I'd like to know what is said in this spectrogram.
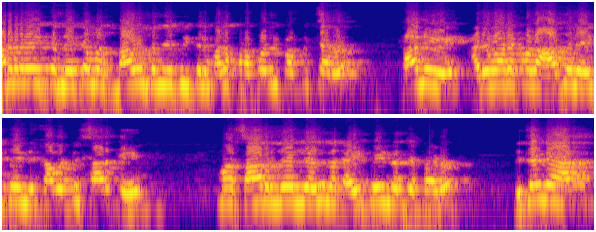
అరే ఇతను అయితే మనకు బాగుంటుంది చెప్పి ఇతను మళ్ళీ ప్రపోజల్ పంపించారు. కానీ అనివార్య కూడా ఆదులు అయిపోయింది కాబట్టి సార్కి మా సార్ లేదు లేదు నాకు అయిపోయిందని చెప్పాడు. నిజంగా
